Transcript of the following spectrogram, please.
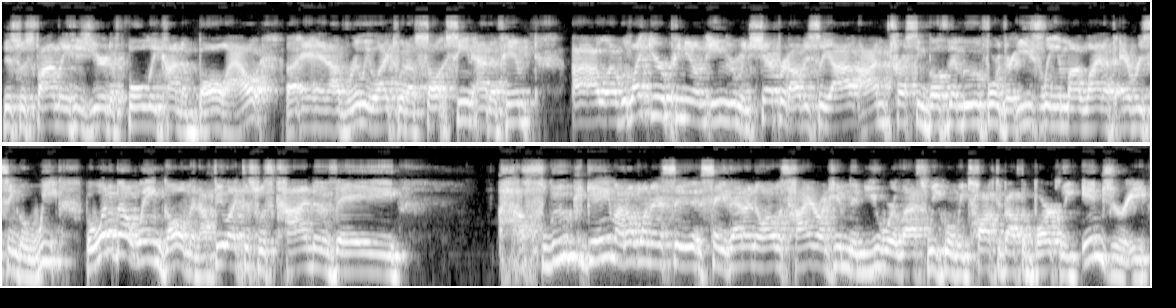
this was finally his year to fully kind of ball out. Uh, and I've really liked what I've saw, seen out of him. I, I, would like your opinion on Engram and Shepard. Obviously, I, am trusting both of them moving forward. They're easily in my lineup every single week. But what about Wayne Gallman? I feel like this was kind of a a fluke game. I don't want to say, say that. I know I was higher on him than you were last week when we talked about the Barkley injury.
